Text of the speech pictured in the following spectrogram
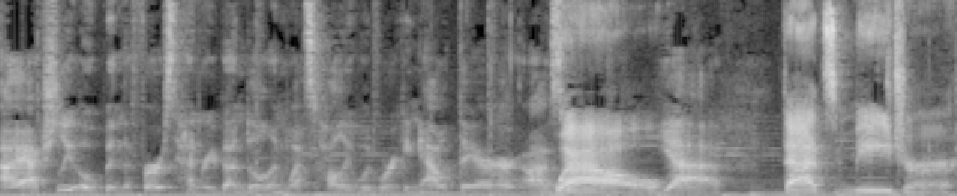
I actually opened the first Henry Bendel in West Hollywood working out there. Uh, so wow. Yeah. That's major.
